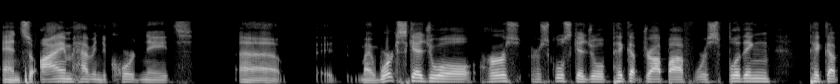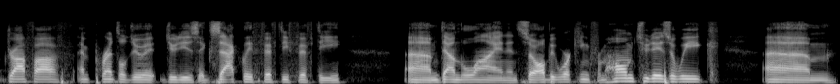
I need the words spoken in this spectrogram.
And so I'm having to coordinate uh, my work schedule, her her school schedule, pickup drop off. We're splitting pickup drop off and parental du- duties exactly 50 50 um, down the line. And so I'll be working from home two days a week. Um,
